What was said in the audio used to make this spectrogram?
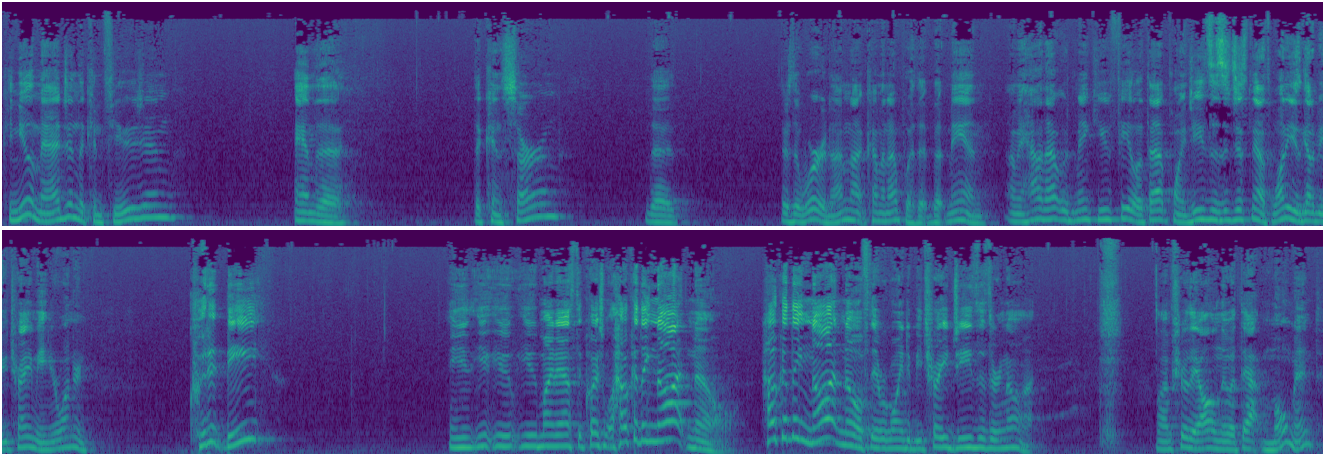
Can you imagine the confusion and the the concern, the there's a word, I'm not coming up with it, but man, I mean, how that would make you feel at that point. Jesus is just now, one of you is going to betray me, and you're wondering, could it be? And you, you, you might ask the question, well, how could they not know? How could they not know if they were going to betray Jesus or not? Well, I'm sure they all knew at that moment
